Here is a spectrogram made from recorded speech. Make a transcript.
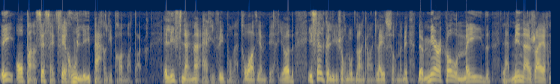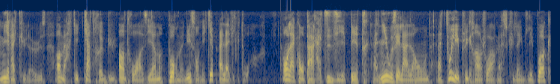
et on pensait s'être fait rouler par les promoteurs. Elle est finalement arrivée pour la troisième période et celle que les journaux de langue anglaise surnommaient The Miracle Maid, la ménagère miraculeuse, a marqué quatre buts en troisième pour mener son équipe à la victoire. On la compare à Didier Pitre, à Newsy Lalonde, à tous les plus grands joueurs masculins de l'époque.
